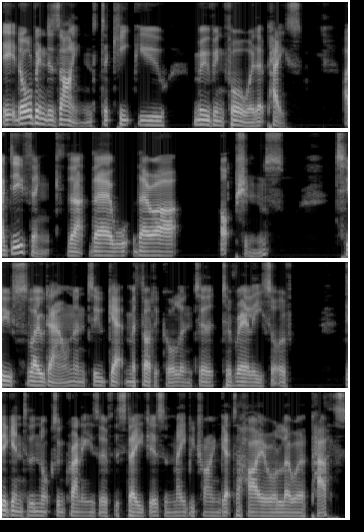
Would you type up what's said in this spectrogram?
it had all been designed to keep you moving forward at pace. I do think that there w- there are options to slow down and to get methodical and to to really sort of dig into the nooks and crannies of the stages and maybe try and get to higher or lower paths.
